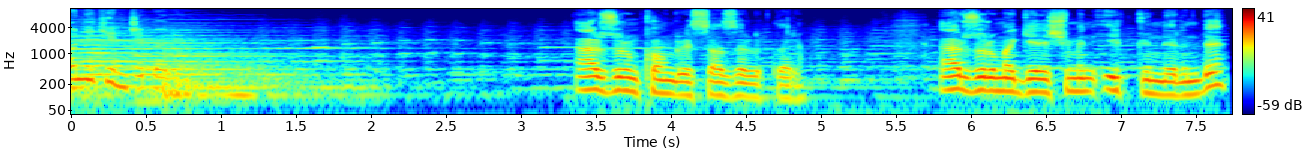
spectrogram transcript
12. Bölüm Erzurum Kongresi hazırlıkları Erzurum'a gelişimin ilk günlerinde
